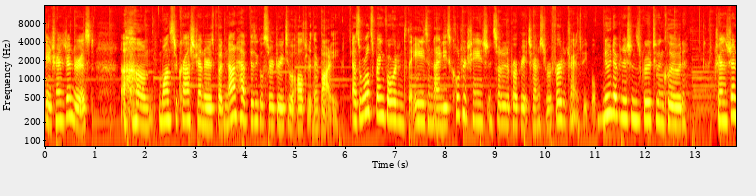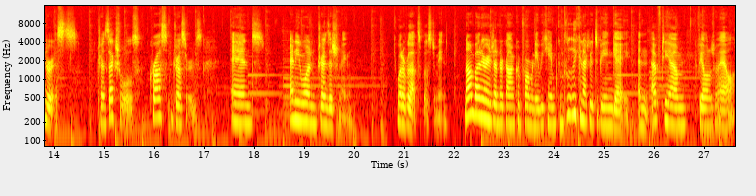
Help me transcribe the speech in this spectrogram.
a transgenderist um, wants to cross genders but not have physical surgery to alter their body. As the world sprang forward into the 80s and 90s, culture changed and so did appropriate terms to refer to trans people. New definitions grew to include transgenderists, transsexuals, cross dressers, and anyone transitioning, whatever that's supposed to mean. Non binary and gender nonconformity became completely connected to being gay, and FTM, female to male,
